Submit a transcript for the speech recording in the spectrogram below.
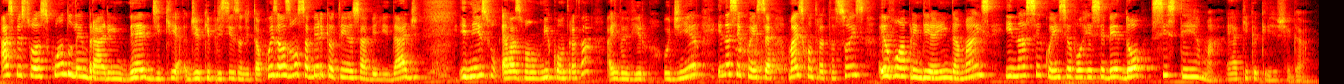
As pessoas, quando lembrarem né, de, que, de que precisam de tal coisa, elas vão saber que eu tenho essa habilidade e nisso elas vão me contratar. Aí vai vir o dinheiro e na sequência mais contratações. Eu vou aprender ainda mais e na sequência eu vou receber do sistema. É aqui que eu queria chegar.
